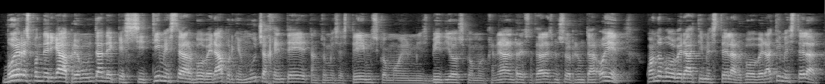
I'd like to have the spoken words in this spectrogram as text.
Voy a responder ya a la pregunta de que si Team Stellar volverá, porque mucha gente, tanto en mis streams como en mis vídeos, como en general en redes sociales, me suele preguntar, oye, ¿cuándo volverá Team Stellar? ¿Volverá Team Stellar?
